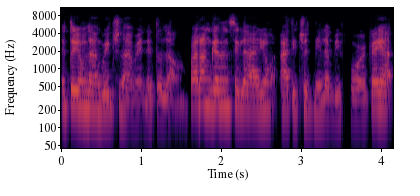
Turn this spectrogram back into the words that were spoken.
Ito yung language namin, ito lang. Parang ganun sila yung attitude nila before. Kaya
